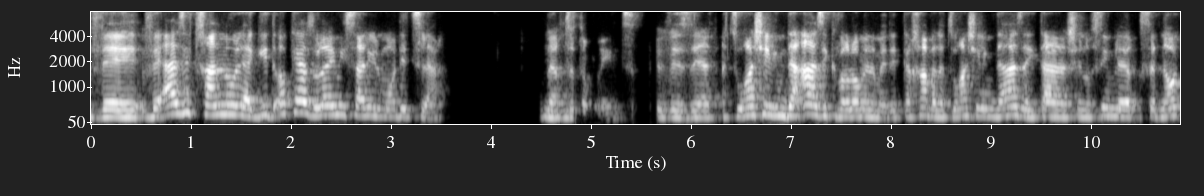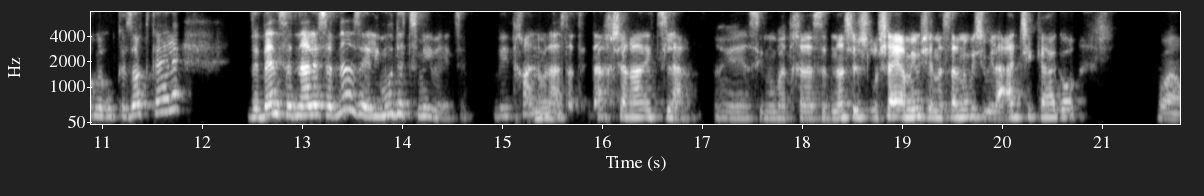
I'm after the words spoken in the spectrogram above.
ו- ואז התחלנו להגיד, אוקיי, אז אולי ניסע ללמוד אצלה בארצות הברית. והצורה שהיא לימדה אז, היא כבר לא מלמדת ככה, אבל הצורה שהיא לימדה אז הייתה שנוסעים לסדנאות מרוכזות כאלה, ובין סדנה לסדנה זה לימוד עצמי בעצם. והתחלנו לעשות את ההכשרה אצלה. עשינו בהתחלה סדנה של שלושה ימים שנסענו בשבילה עד שיקגו. וואו.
